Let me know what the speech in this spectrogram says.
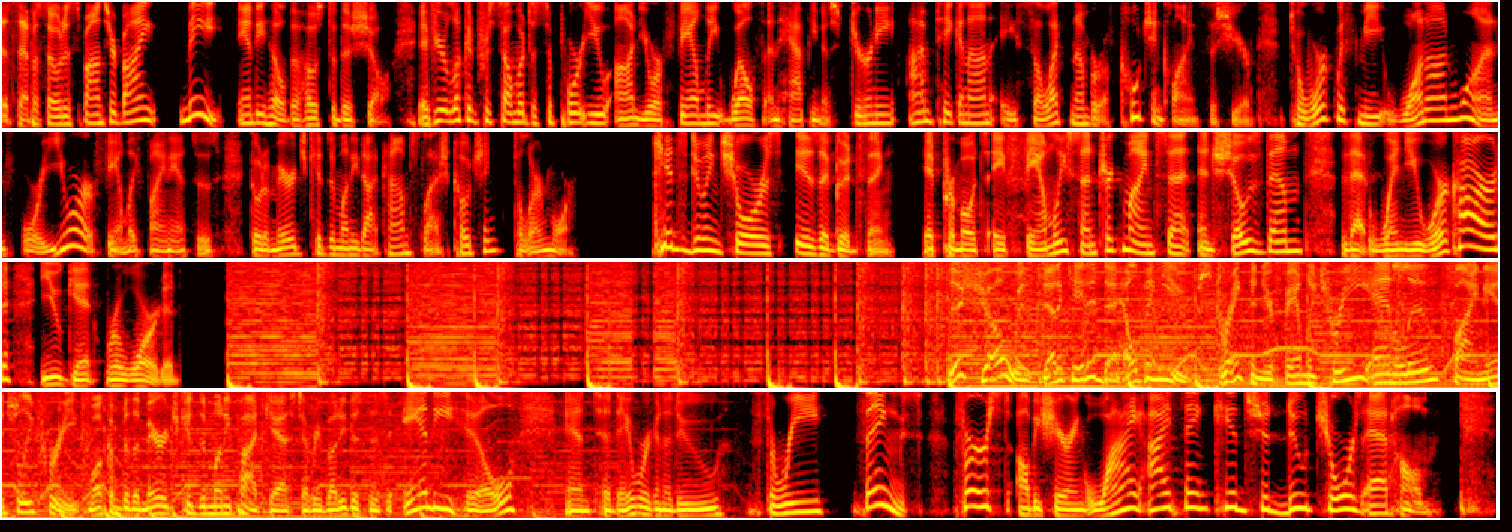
This episode is sponsored by me, Andy Hill, the host of this show. If you're looking for someone to support you on your family, wealth, and happiness journey, I'm taking on a select number of coaching clients this year. To work with me one-on-one for your family finances, go to marriagekidsandmoney.com slash coaching to learn more. Kids doing chores is a good thing. It promotes a family centric mindset and shows them that when you work hard, you get rewarded. This show is dedicated to helping you strengthen your family tree and live financially free. Welcome to the Marriage, Kids, and Money podcast, everybody. This is Andy Hill, and today we're going to do three things. First, I'll be sharing why I think kids should do chores at home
